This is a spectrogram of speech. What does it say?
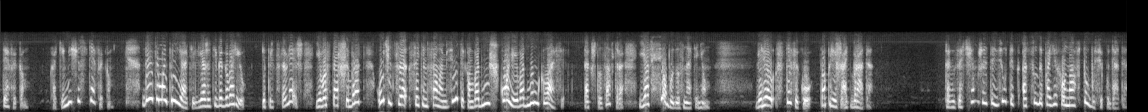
Стефиком. Каким еще Стефиком? Да это мой приятель, я же тебе говорил. И представляешь, его старший брат учится с этим самым Зютыком в одной школе и в одном классе. Так что завтра я все буду знать о нем. Велел Стефику поприжать брата. Так зачем же это Зютык отсюда поехал на автобусе куда-то?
